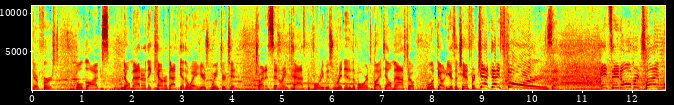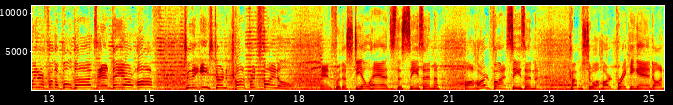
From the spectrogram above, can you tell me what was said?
Here first. Bulldogs, no matter, they counter back the other way. Here's Winterton trying to centering pass before he was ridden into the boards by Del Mastro. Look out, here's a chance for Xhekaj scores! It's an overtime winner for the Bulldogs, and they are off to the Eastern Conference Final. And for the Steelheads, the season, a hard-fought season, comes to a heartbreaking end on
